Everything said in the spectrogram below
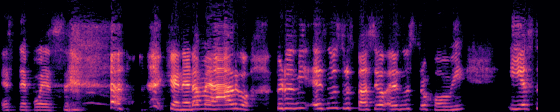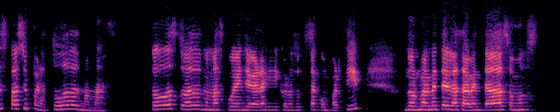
este, pues, genérame algo, pero es, mi, es nuestro espacio, es nuestro hobby y este espacio para todas las mamás. Todas, todas las mamás pueden llegar aquí con nosotros a compartir. Normalmente las aventadas somos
